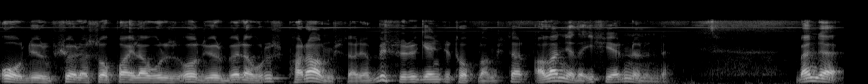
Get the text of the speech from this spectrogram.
O diyor şöyle sopayla vururuz. O diyor böyle vururuz. Para almışlar ya. Bir sürü genci toplamışlar. Alanya'da iş yerinin önünde. Ben de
